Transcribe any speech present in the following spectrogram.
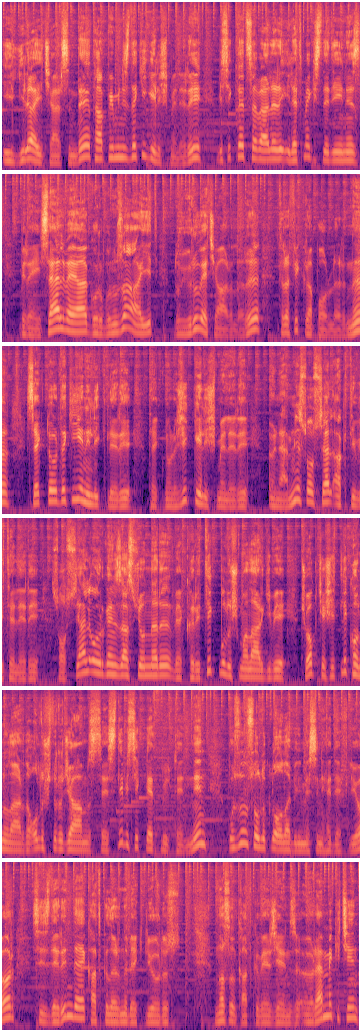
İlgili ay içerisinde takviminizdeki gelişmeleri, bisiklet severlere iletmek istediğiniz bireysel veya grubunuza ait duyuru ve çağrıları, trafik raporlarını, sektördeki yenilikleri, teknolojik gelişmeleri, önemli sosyal aktiviteleri, sosyal organizasyonları ve kritik buluşmalar gibi çok çeşitli konularda oluşturacağımız sesli bisiklet bülteninin uzun soluklu olabilmesini hedefliyor, sizlerin de katkılarını bekliyoruz. Nasıl katkı vereceğinizi öğrenmek için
